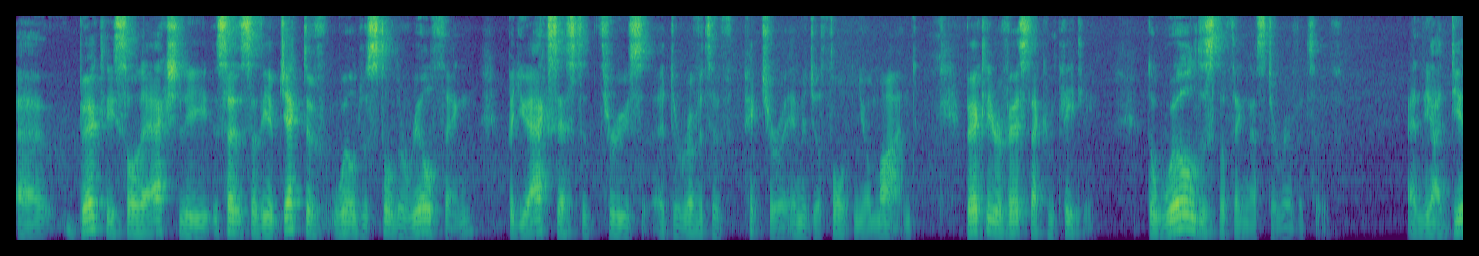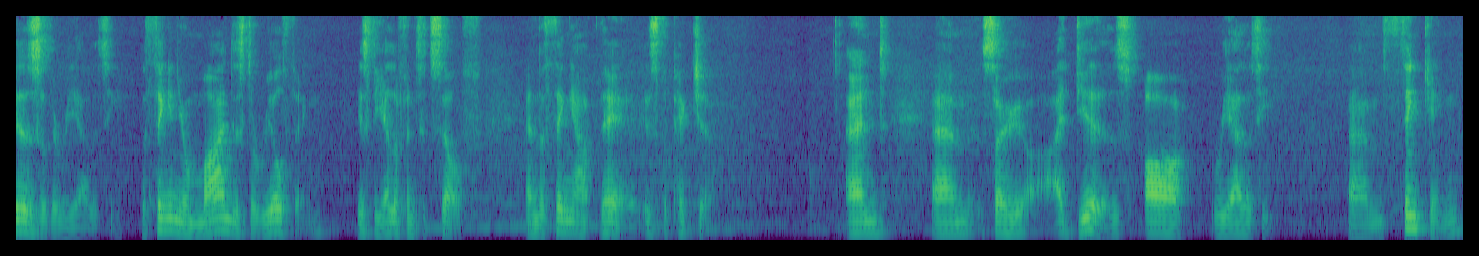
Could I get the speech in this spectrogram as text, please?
uh, Berkeley saw that actually, so, so the objective world was still the real thing, but you accessed it through a derivative picture or image or thought in your mind. Berkeley reversed that completely. The world is the thing that's derivative, and the ideas are the reality. The thing in your mind is the real thing, is the elephant itself, and the thing out there is the picture. And um, so ideas are reality um, thinking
